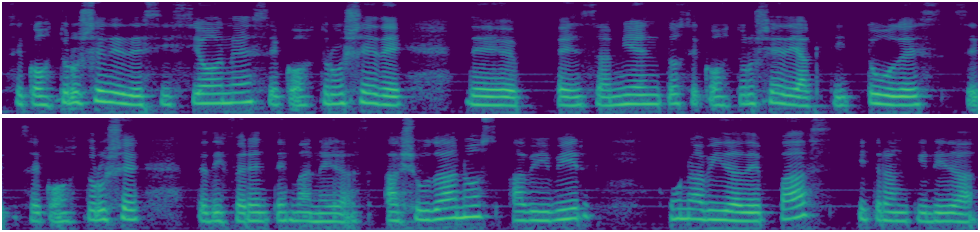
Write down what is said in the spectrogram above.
Se construye de decisiones, se construye de, de pensamientos, se construye de actitudes, se, se construye de diferentes maneras. Ayúdanos a vivir una vida de paz y tranquilidad,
